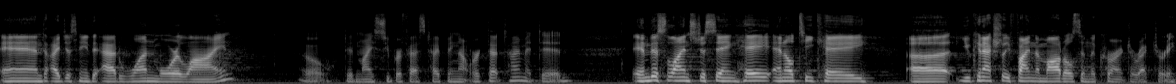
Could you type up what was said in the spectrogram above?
And I just need to add one more line. Oh, did my super fast typing not work that time? It did. And this line's just saying, hey, NLTK, uh, you can actually find the models in the current directory.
